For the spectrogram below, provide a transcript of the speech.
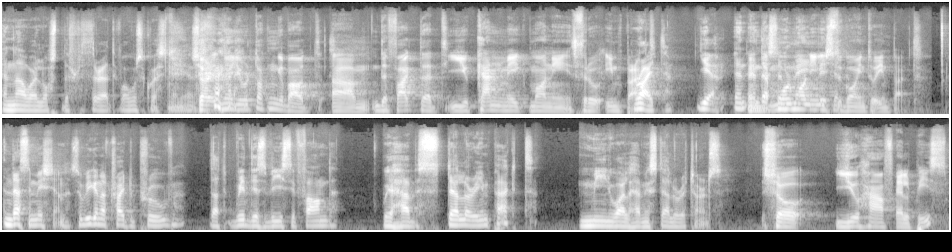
and now I lost the thread. What was the question again? Sorry, no, you were talking about um, the fact that you can make money through impact. Right. Yeah, and, and, and more money needs to go into impact. And that's the mission. So we're going to try to prove that with this VC fund, we have stellar impact, meanwhile having stellar returns. So you have LPs.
